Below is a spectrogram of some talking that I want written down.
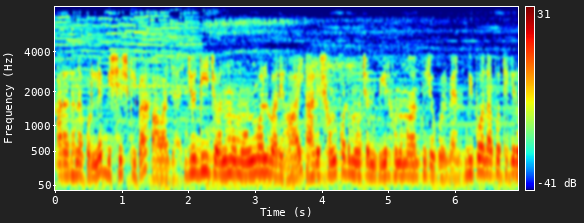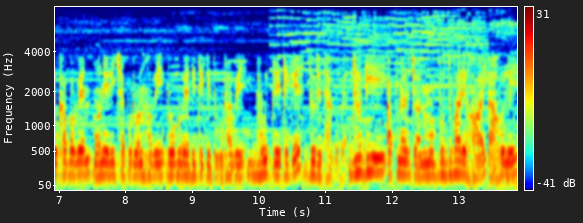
আরাধনা করলে বিশেষ কৃপা পাওয়া যায়। যদি জন্ম মঙ্গলবারে হয়, তাহলে সংকট মোচন বীর হনুমান পুজো করবেন। বিপদ আপদ থেকে রক্ষা পাবেন, মনের ইচ্ছা পূরণ হবে রোগ ব্যাধি থেকে দূর হবে ভূত থেকে দূরে থাকবেন। যদি আপনার জন্ম বুধবারে হয়, তাহলে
